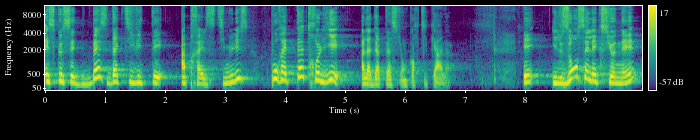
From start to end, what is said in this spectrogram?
est-ce que cette baisse d'activité après le stimulus pourrait être liée à l'adaptation corticale Et ils ont sélectionné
